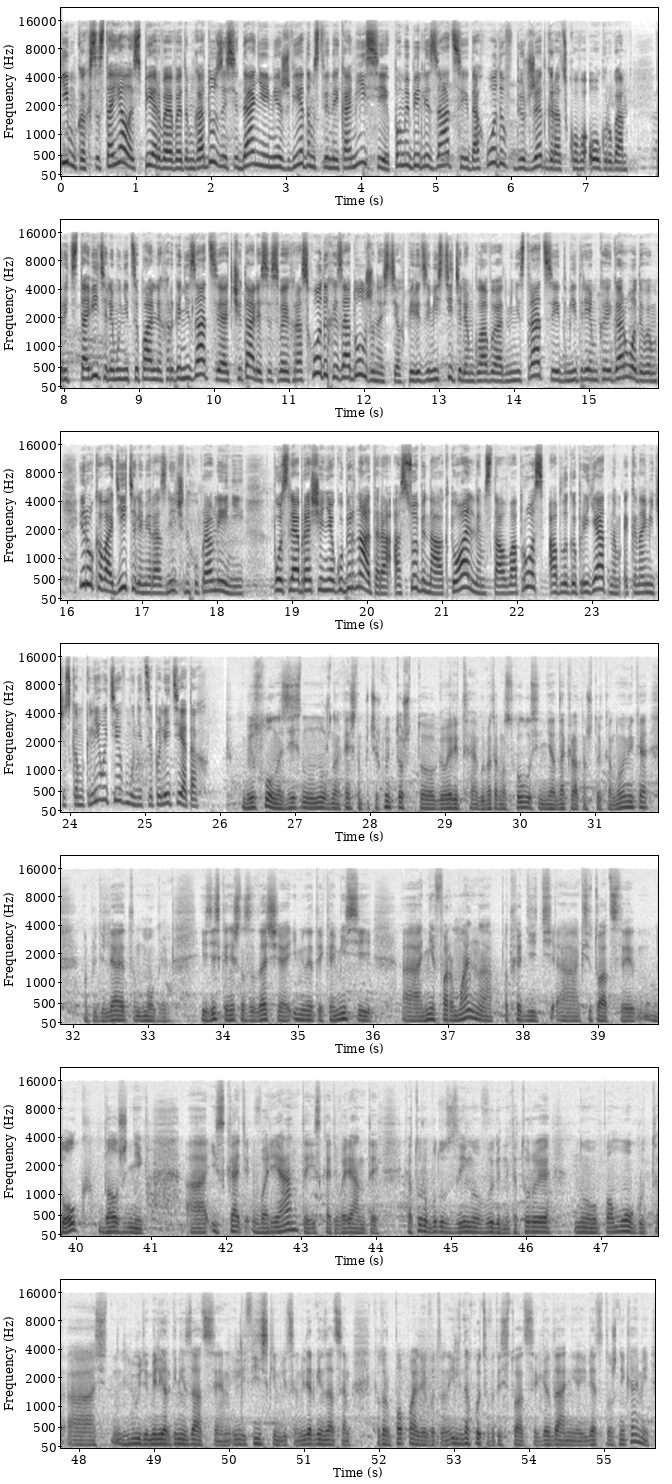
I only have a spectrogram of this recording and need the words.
Химках состоялось первое в этом году заседание межведомственной комиссии по мобилизации доходов в бюджет городского округа. Представители муниципальных организаций отчитались о своих расходах и задолженностях перед заместителем главы администрации Дмитрием Кайгородовым и руководителями различных управлений. После обращения губернатора особенно актуальным стал вопрос о благоприятном экономическом климате в муниципалитетах. Безусловно, здесь ну, нужно, конечно, подчеркнуть то, что говорит губернатор Московской области неоднократно, что экономика определяет многое. И здесь, конечно, задача именно этой комиссии а, неформально подходить а, к ситуации долг, должник, а искать варианты, искать варианты, которые будут взаимовыгодны, которые ну, помогут а, людям или организациям, или физическим лицам, или организациям, которые попали в это, или находятся в этой ситуации, когда они являются должниками,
